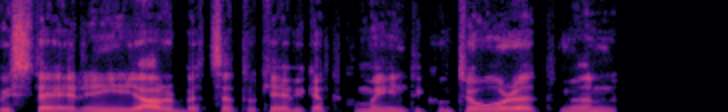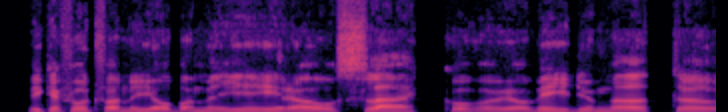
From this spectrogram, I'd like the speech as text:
justering i arbetssätt. Okej, okay, vi kan inte komma in till kontoret, men vi kan fortfarande jobba med Gira och Slack och vi har videomöte.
